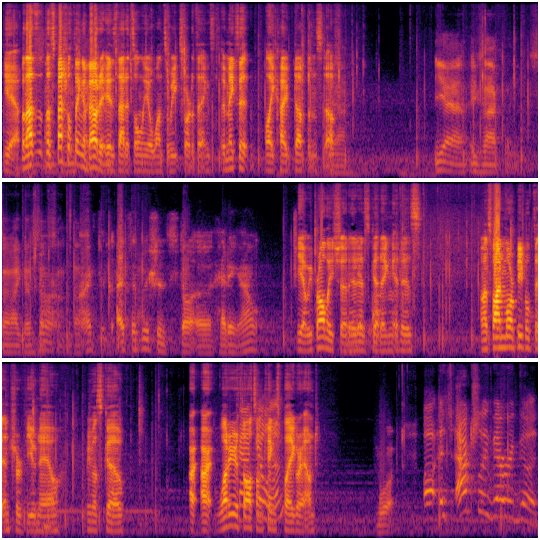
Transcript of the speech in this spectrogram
Yeah, but that's the special thing about it is that it's only a once a week sort of thing. It makes it like hyped up and stuff. Yeah. Yeah, exactly. So I guess that's, Uh, that's I think I think we should start uh, heading out. Yeah, we probably should. It is getting. It is. Let's find more people to interview now. We must go. Alright, alright. What are your Can thoughts on King's him? Playground? What? Uh, it's actually very good.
